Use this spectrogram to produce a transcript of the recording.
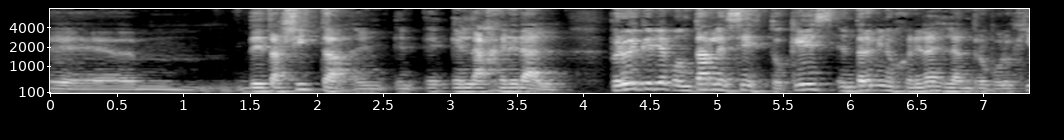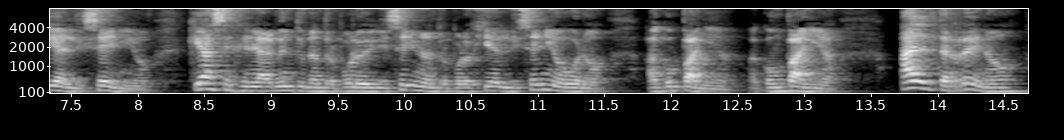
eh, detallista en, la general. Pero hoy quería contarles esto, qué es en términos generales la antropología del diseño, qué hace generalmente un antropólogo del diseño, una antropología del diseño, bueno, acompaña, acompaña al terreno,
